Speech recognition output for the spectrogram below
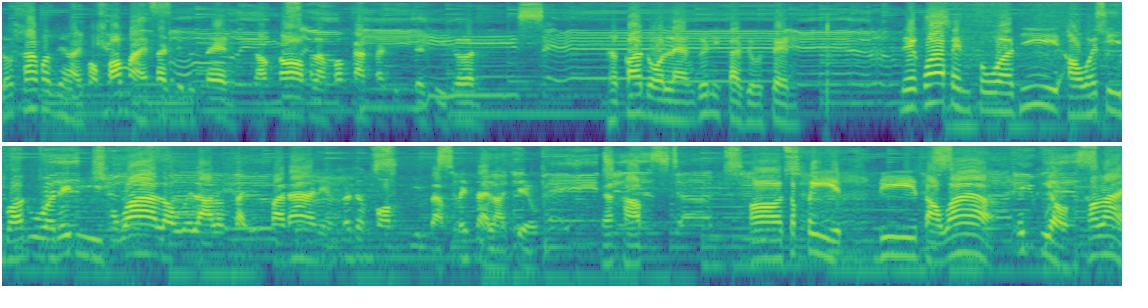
ลดค่าความเสียหายของเป้าหมาย 80%แล้วก็พลังป้องกัน 80%สี่เกิน แล้วก็โดนแรงขึ้นอีก 80%เรียกว่าเป็นตัวที่เอาไว้ตีบอสวัวได้ดี เพราะว่าเราเวลาเราใส่ฟาด้าเนี่ย ก็จะฟอร์มทีมแบบไม่ใส่ลาเจลนะครับเอ่อสปีดดีแต่ว่าไม่เกี่ยวเท่าไหร่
